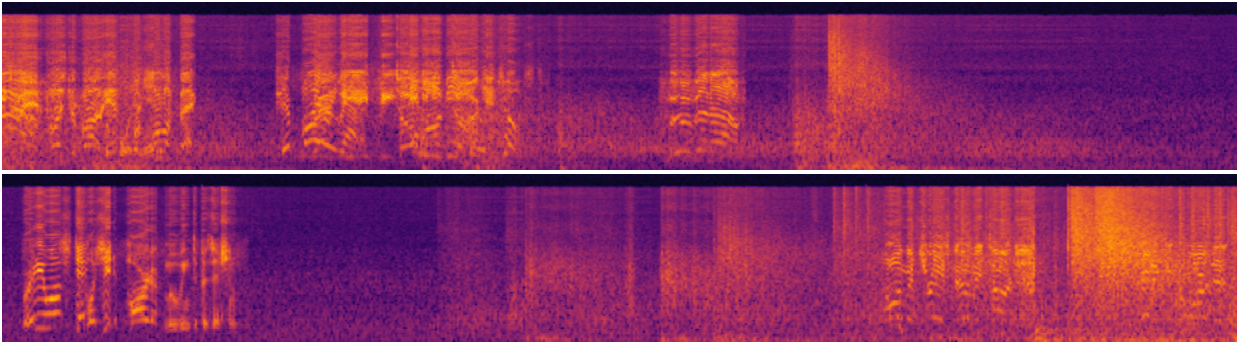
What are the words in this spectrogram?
Iceman. Cluster bomb hit for Reporting in. full effect. They're firing Bradley at us. AP, toe Enemy on vehicle target. toast. Moving out. Where do you want? Stick. Push it harder. Moving to position. Armor trace. Enemy targeted. Heading to coordinates.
